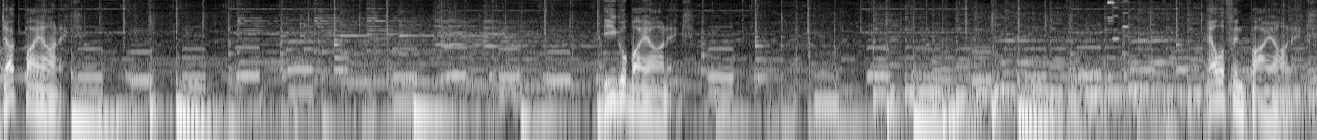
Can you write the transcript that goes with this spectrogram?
Duck Bionic. Eagle Bionic. Elephant Bionic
